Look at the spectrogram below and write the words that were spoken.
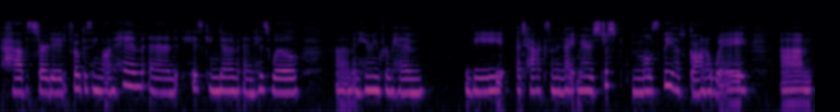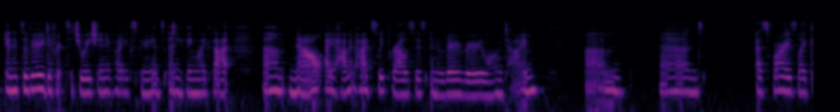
have started focusing on Him and His kingdom and His will um, and hearing from Him, the attacks and the nightmares just mostly have gone away. Um, and it's a very different situation if I experience anything like that. Um, now, I haven't had sleep paralysis in a very, very long time. Um, and as far as like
